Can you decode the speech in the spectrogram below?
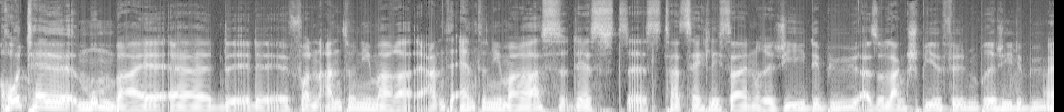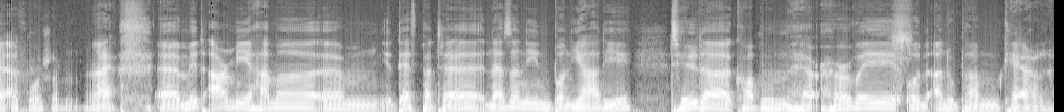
Hotel Mumbai äh, von Anthony, Mara Anthony Maras, der ist, ist, tatsächlich sein Regiedebüt, also Langspielfilm-Regiedebüt, ja. hat davor schon, naja, äh, mit Army Hammer, ähm, Dev Patel, Nazanin Bonyadi, Tilda Cobham Hervey und Anupam Kher.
